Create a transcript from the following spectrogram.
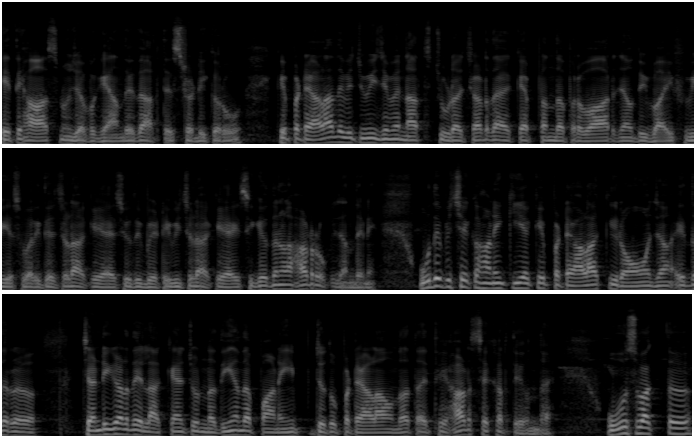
ਇਤਿਹਾਸ ਨੂੰ ਜਾਂ ਵਿਗਿਆਨ ਦੇ ਆਧਾਰ ਤੇ ਸਟੱਡੀ ਕਰੋ ਕਿ ਪਟਿਆਲਾ ਦੇ ਵਿੱਚ ਵੀ ਜਿਵੇਂ ਨੱਥ ਚੂੜਾ ਚੜਦਾ ਹੈ, ਕੈਪਟਨ ਦਾ ਪਰਿਵਾਰ ਜਾਂ ਉਹਦੀ ਵਾਈਫ ਵੀ ਇਸ ਵਾਰੀ ਤੇ ਚੜਾ ਕੇ ਆਏ ਸੀ, ਉਹਦੀ ਬੇਟੀ ਵੀ ਚੜਾ ਕੇ ਆਈ ਸੀ ਕਿ ਉਹਦੇ ਨਾਲ ਹੜ ਰੁਕ ਜਾਂਦੇ ਨੇ। ਉਹਦੇ ਪਿੱਛੇ ਕਹਾਣੀ ਕੀ ਹੈ ਕਿ ਪਟਿਆਲਾ ਕੀ ਰੌਂ ਜਾਂ ਇਧਰ ਚੰਡੀਗੜ੍ਹ ਦੇ ਇਲਾਕਿਆਂ ਚੋਂ ਨਦੀਆਂ ਦਾ ਪਾਣੀ ਜਦੋਂ ਪਟਿਆਲਾ ਆਉਂਦਾ ਤਾਂ ਇੱਥੇ ਹੜ ਸਿਖਰ ਤੇ ਹੁੰਦਾ ਹੈ। ਉਸ ਵਕਤ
